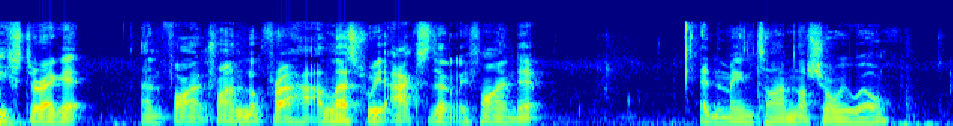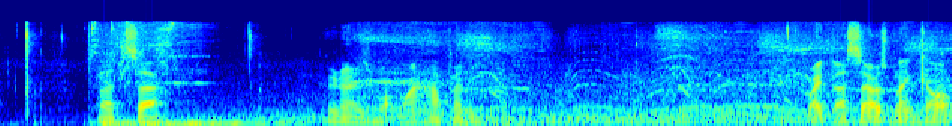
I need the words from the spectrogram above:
Easter egg it and find try and look for a hat, unless we accidentally find it. In the meantime, not sure we will, but uh, who knows what might happen. Wait, did I say I was playing co-op?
